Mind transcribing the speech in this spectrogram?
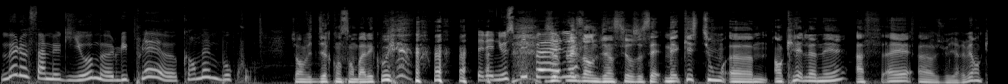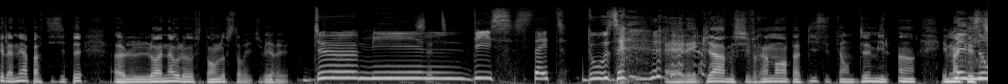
mais le fameux Guillaume lui plaît euh, quand même beaucoup. J'ai envie de dire qu'on s'en bat les couilles. C'est les news je people. plaisante bien sûr, je sais. Mais question, euh, en quelle année a fait, euh, je vais y arriver, en quelle année a participé euh, Loana ou Love- dans Love Story? Je vais y arriver. 2010, 7, 12. eh les gars, mais je suis vraiment un papy, c'était en 2001. Et ma Mais question,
